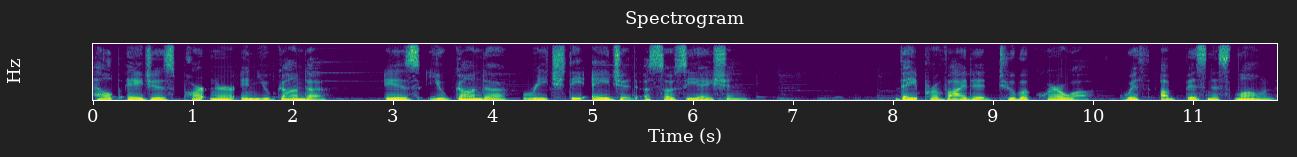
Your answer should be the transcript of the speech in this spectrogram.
HelpAge's partner in Uganda is Uganda Reach the Aged Association. They provided Tuba Kwerwa with a business loan.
